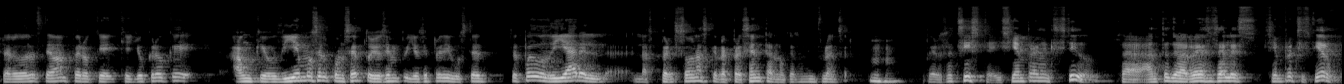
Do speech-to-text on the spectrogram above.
Saludos Esteban, pero que, que yo creo que aunque odiemos el concepto, yo siempre, yo siempre digo, usted, usted puede odiar el- las personas que representan lo que es un influencer, Ujú. pero eso existe y siempre han existido. O sea, antes de las redes sociales siempre existieron.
